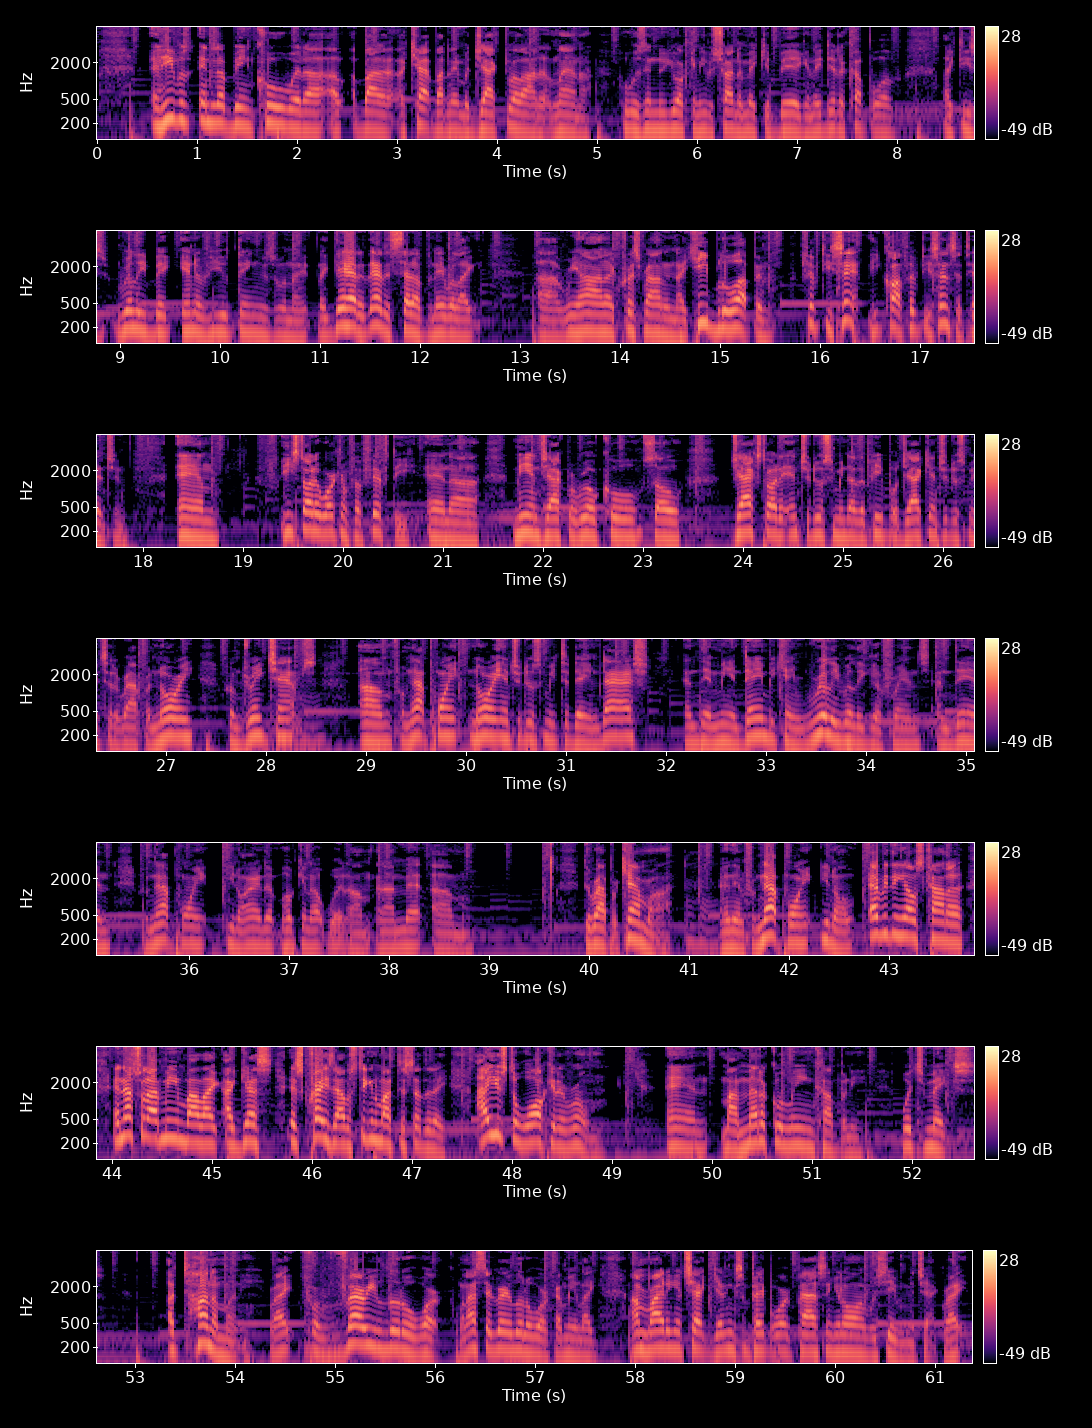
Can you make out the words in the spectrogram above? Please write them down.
and he was ended up being cool with uh, a, about a, a cat by the name of Jack Thrill out of Atlanta, who was in New York, and he was trying to make it big. And they did a couple of like these really big interview things when they like they had it, they had it set up, and they were like uh, Rihanna, Chris Brown, and like he blew up, and 50 Cent, he caught 50 Cent's attention, and he started working for 50 and uh, me and jack were real cool. So jack started introducing me to other people. Jack introduced me to the rapper Nore from drink champs. Um, from that point Nore introduced me to dame dash and then me and dame became really really good friends. And then from that point you know i ended up hooking up with um, and i met um, the rapper Cam'ron. And then from that point, you know, everything else kind of, and that's what I mean by like, I guess it's crazy. I was thinking about this the other day. I used to walk in a room and my medical lien company, which makes a ton of money, right? For very little work. When I say very little work, I mean like I'm writing a check, getting some paperwork, passing it on, receiving a check, right?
